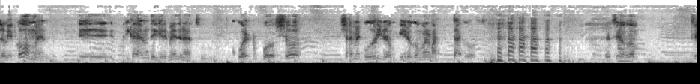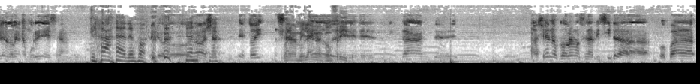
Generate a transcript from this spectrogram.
lo que comen, eh, picante que le meten a su cuerpo, yo ya me pudrí, no quiero comer más tacos. Prefiero, com- prefiero comer hamburguesa. ¿no? Claro. Pero no, ya estoy. Una milanga con de- frito. de- de picante. de- Ayer nos comemos una visita copada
